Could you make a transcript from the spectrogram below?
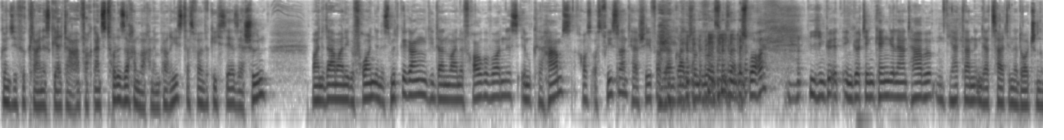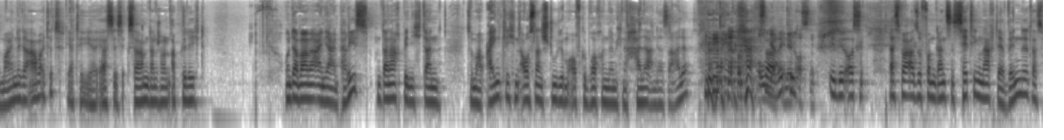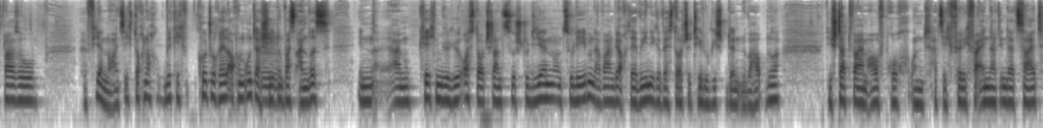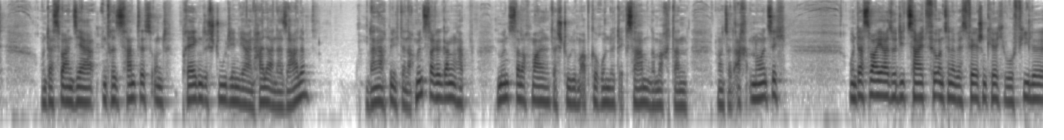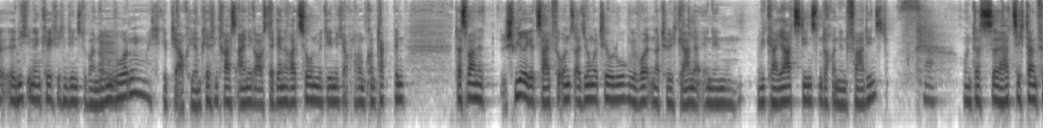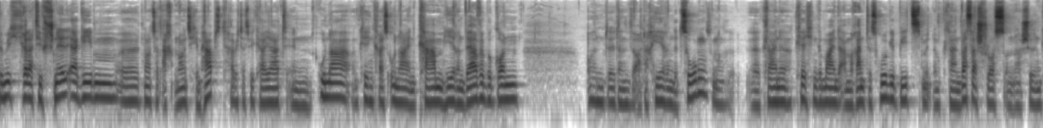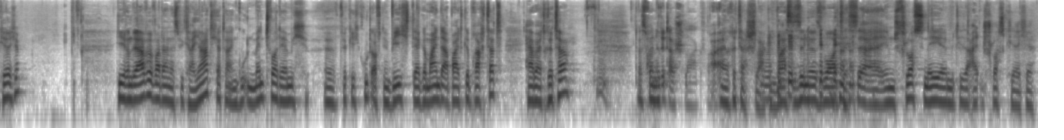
Können Sie für kleines Geld da einfach ganz tolle Sachen machen in Paris. Das war wirklich sehr, sehr schön. Meine damalige Freundin ist mitgegangen, die dann meine Frau geworden ist, Imke Harms aus Ostfriesland. Herr Schäfer, wir haben gerade schon über Ostfriesland gesprochen, die ich in Göttingen kennengelernt habe. Die hat dann in der Zeit in der deutschen Gemeinde gearbeitet. Die hatte ihr erstes Examen dann schon abgelegt. Und da waren wir ein Jahr in Paris. Und danach bin ich dann zu meinem eigentlichen Auslandsstudium aufgebrochen, nämlich nach Halle an der Saale. oh ja, in den Osten. In den Osten. Das war also vom ganzen Setting nach der Wende. Das war so 94 doch noch wirklich kulturell auch ein Unterschied mhm. und was anderes in einem Kirchenmilieu Ostdeutschlands zu studieren und zu leben. Da waren wir auch sehr wenige westdeutsche Theologiestudenten überhaupt nur. Die Stadt war im Aufbruch und hat sich völlig verändert in der Zeit. Und das war ein sehr interessantes und prägendes Studienjahr in Halle an der Saale. Und danach bin ich dann nach Münster gegangen, habe Münster nochmal das Studium abgerundet, Examen gemacht, dann 1998 und das war ja so die Zeit für uns in der Westfälischen Kirche, wo viele äh, nicht in den kirchlichen Dienst übernommen mhm. wurden. Ich gibt ja auch hier im Kirchenkreis einige aus der Generation, mit denen ich auch noch im Kontakt bin. Das war eine schwierige Zeit für uns als junge Theologen. Wir wollten natürlich gerne in den Vikariatsdienst und auch in den Fahrdienst. Klar. Und das äh, hat sich dann für mich relativ schnell ergeben. Äh, 1998 im Herbst habe ich das Vikariat in Unna, im Kirchenkreis Unna in Kamen, Heeren, Werve begonnen und äh, dann sind wir auch nach Heeren gezogen, so eine äh, kleine Kirchengemeinde am Rand des Ruhrgebiets mit einem kleinen Wasserschloss und einer schönen Kirche. Heerenwerbe war dann das Vikariat. Ich hatte einen guten Mentor, der mich äh, wirklich gut auf den Weg der Gemeindearbeit gebracht hat, Herbert Ritter. Das war ein eine, Ritterschlag. Ein Ritterschlag im wahrsten Sinne des Wortes. Äh, in Schlossnähe mit dieser alten Schlosskirche.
